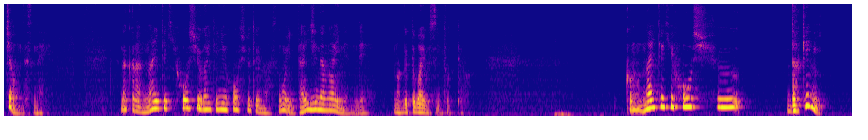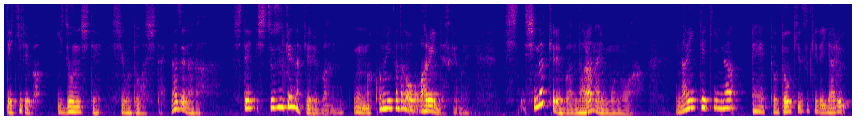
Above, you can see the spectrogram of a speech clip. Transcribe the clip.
ちゃうんですね。だから内的報酬外的報酬というのはすごい大事な概念で、まあ、グッドバイブスにとっては。この内的報酬だけにできれば依存して仕事はしたい。なぜならしてし続けなければ、うんまあ、この言い方が悪いんですけどね。しなければならないものは内的な、えーと、動機づけでやる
